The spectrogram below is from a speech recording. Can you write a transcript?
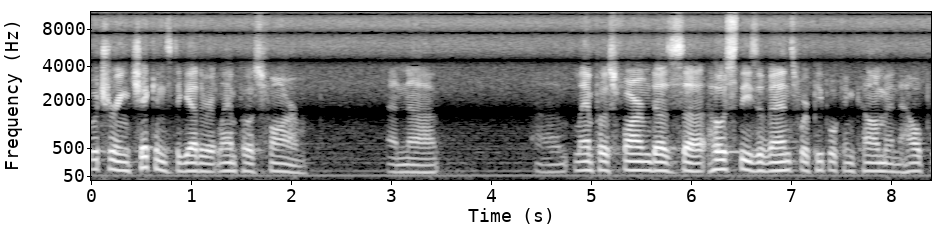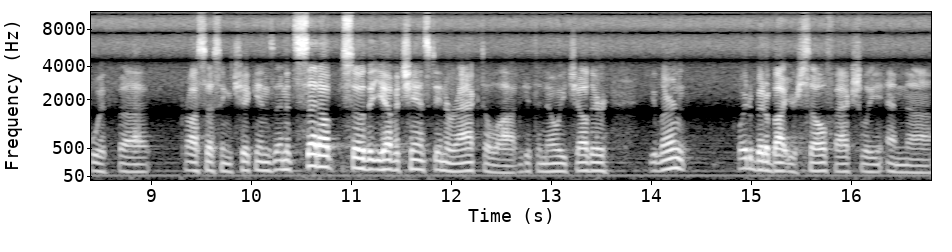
butchering chickens together at Lamppost Farm. And uh, uh, Farm does uh, host these events where people can come and help with uh, processing chickens. And it's set up so that you have a chance to interact a lot and get to know each other. You learn quite a bit about yourself, actually, and, uh,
